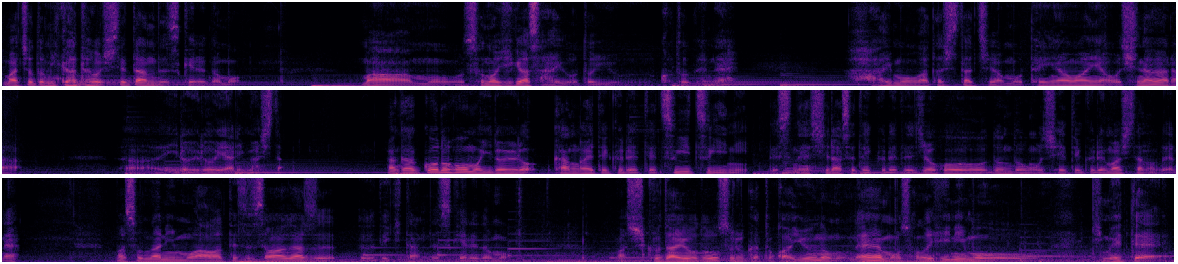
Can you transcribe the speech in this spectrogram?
まあ、ちょっと見方をしてたんですけれどもまあもうその日が最後ということでね。はいもう私たちはもうてんやわんやをしながらあいろいろやりました。まあ、学校の方もいろいろ考えてくれて次々にですね知らせてくれて情報をどんどん教えてくれましたのでね、まあ、そんなにもう慌てず騒がずできたんですけれども、まあ、宿題をどうするかとかいうのもねもうその日にもう決めて、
